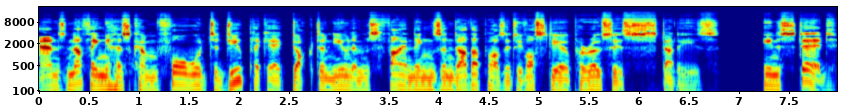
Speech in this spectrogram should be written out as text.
and nothing has come forward to duplicate Dr. Newnham's findings and other positive osteoporosis studies. Instead,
